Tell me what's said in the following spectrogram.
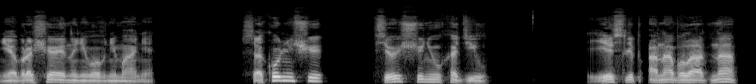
не обращая на него внимания. Сокольничий все еще не уходил. Если б она была одна,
